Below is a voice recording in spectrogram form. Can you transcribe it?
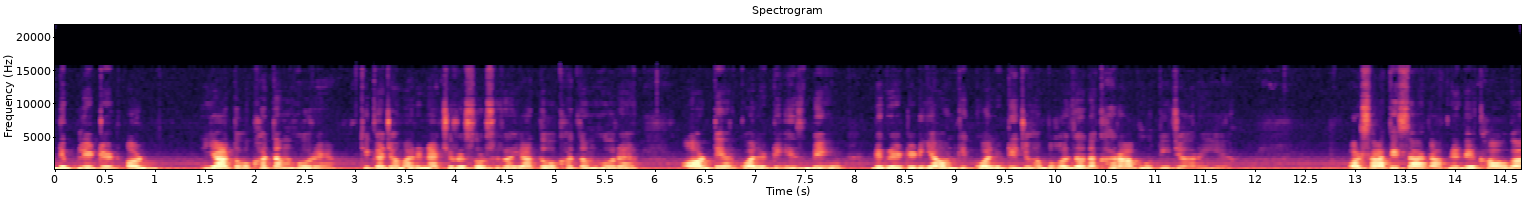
depleted और या तो वो ख़त्म हो रहे हैं, ठीक है, जो हमारे नेचुरल रिसोर्स है, या तो वो ख़त्म हो रहे हैं और their quality is being degraded या उनकी क्वालिटी जो है बहुत ज़्यादा ख़राब होती जा रही है। और साथ ही साथ आपने देखा होगा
